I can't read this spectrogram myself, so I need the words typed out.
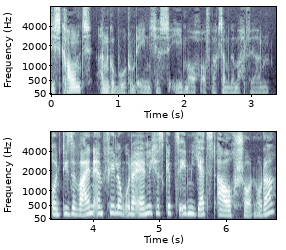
Discount-Angebote und ähnliches eben auch aufmerksam gemacht werden. Und diese Weinempfehlung oder ähnliches gibt es eben jetzt auch schon, oder?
